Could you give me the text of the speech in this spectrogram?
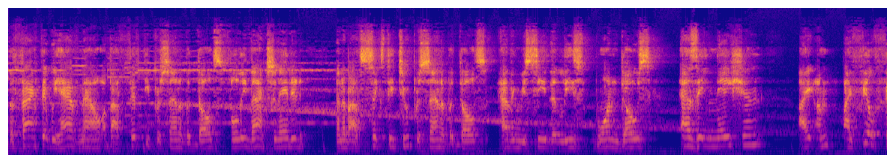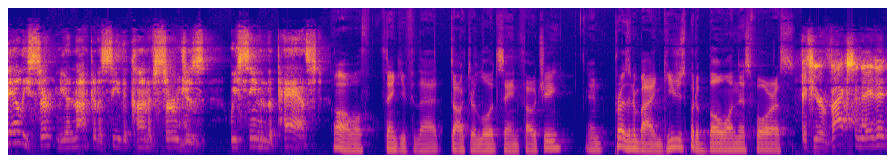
the fact that we have now about 50% of adults fully vaccinated and about 62% of adults having received at least one dose, as a nation, I, I'm, I feel fairly certain you're not going to see the kind of surges we've seen in the past. Oh, well, thank you for that, Dr. Lord St. Fauci. And President Biden, can you just put a bow on this for us? If you're vaccinated,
